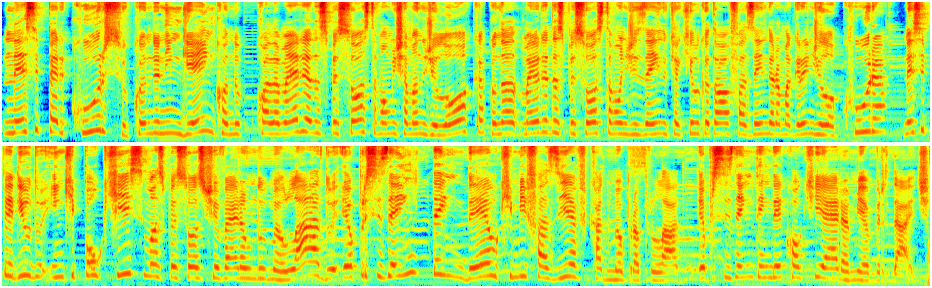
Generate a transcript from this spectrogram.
nesse percurso, quando ninguém, quando, quando a maioria das pessoas estavam me chamando de louca, quando a maioria das pessoas estavam dizendo que aquilo que eu estava fazendo era uma grande loucura, nesse período em que pouquíssimas pessoas estiveram do meu lado, eu precisei entender o que me fazia ficar do meu próprio lado. Eu precisei entender qual que era a minha verdade.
